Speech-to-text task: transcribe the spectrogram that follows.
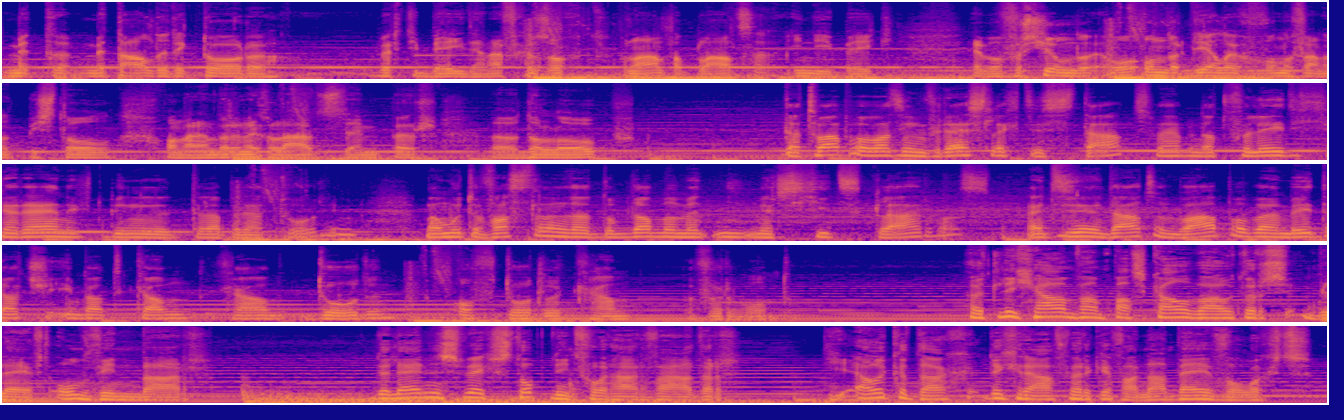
Met de metaaldetectoren werd die beek dan afgezocht. Op een aantal plaatsen in die beek hebben we verschillende onderdelen gevonden van het pistool. Onder andere een geluidsdemper, uh, de loop. Dat wapen was in vrij slechte staat. We hebben dat volledig gereinigd binnen het laboratorium. Maar we moeten vaststellen dat het op dat moment niet meer schietsklaar was. En het is inderdaad een wapen waarmee dat je iemand kan gaan doden of dodelijk gaan verwonden. Het lichaam van Pascal Wouters blijft onvindbaar. De Leidensweg stopt niet voor haar vader, die elke dag de graafwerken van nabij volgt.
